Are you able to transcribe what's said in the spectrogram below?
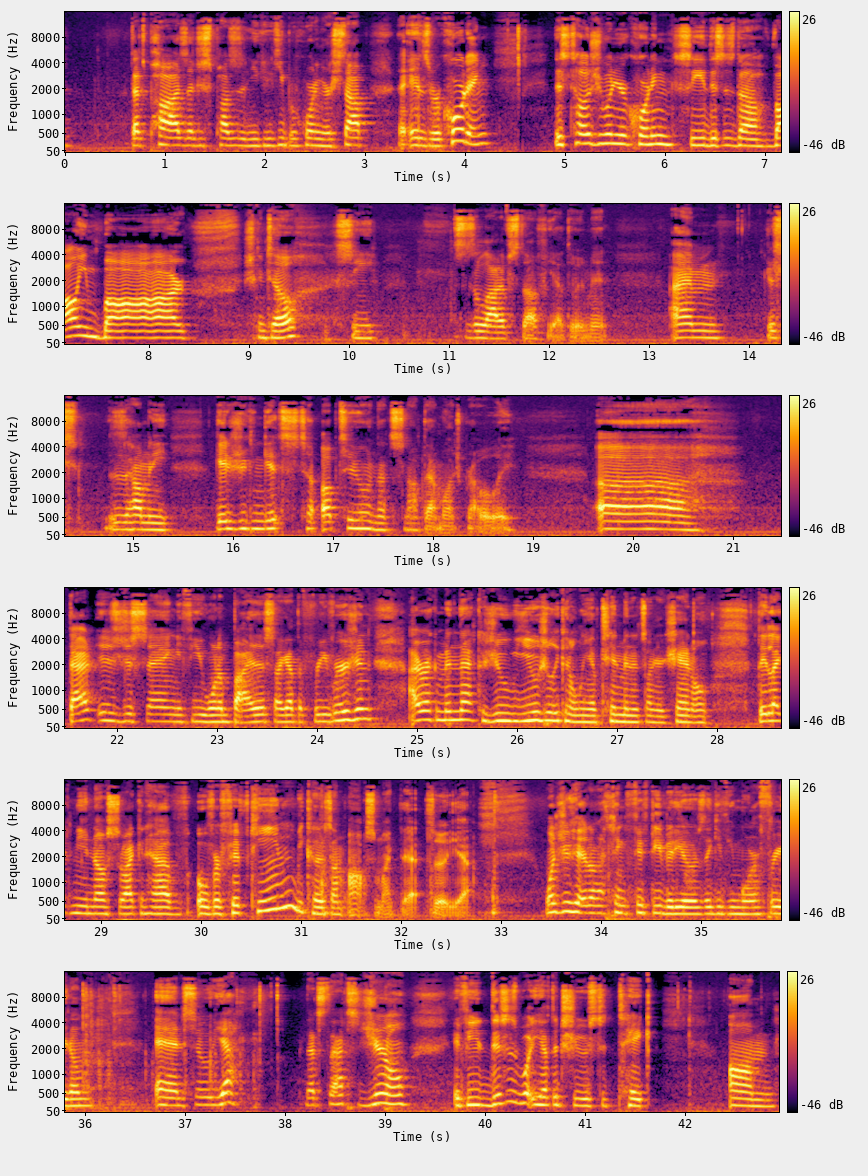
that's pause, that just pauses and you can keep recording or stop. That ends the recording. This tells you when you're recording. See, this is the volume bar. As you can tell, see, this is a lot of stuff, you have to admit. I'm just, this is how many gauges you can get to up to, and that's not that much, probably. Uh that is just saying if you want to buy this, I got the free version. I recommend that because you usually can only have 10 minutes on your channel. They like me enough so I can have over 15 because I'm awesome like that. So yeah, once you hit I think 50 videos, they give you more freedom. And so yeah, that's that's general. If you this is what you have to choose to take um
